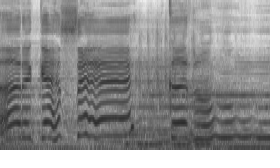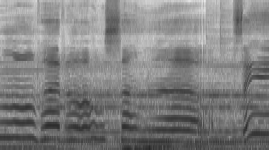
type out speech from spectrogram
अरे कैसे करूँ भरोसा? सही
